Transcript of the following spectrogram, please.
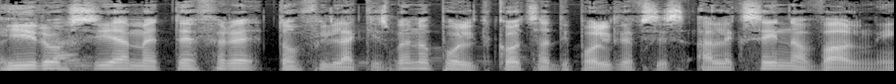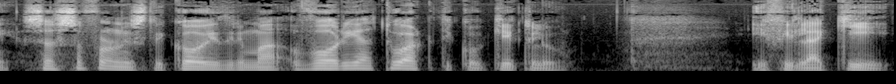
η Ρωσία μετέφερε τον φυλακισμένο πολιτικό της αντιπολίτευσης Αλεξέη Ναβάλνη σε σοφρονιστικό ίδρυμα βόρεια του Αρκτικού κύκλου. Η φυλακή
